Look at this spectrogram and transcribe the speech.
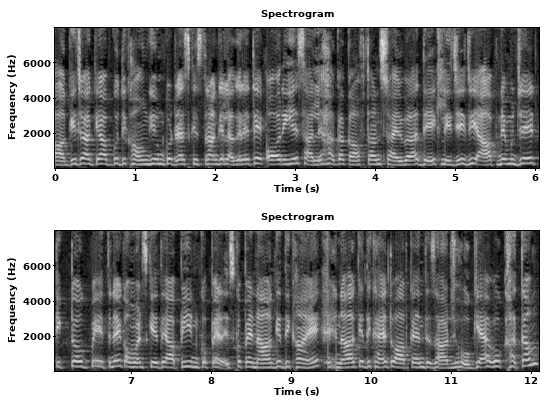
आगे जाके आपको दिखाऊँगी, उनको ड्रेस किस तरह के लग रहे थे। और ये सालिहा का काफ्तान स्टाइल वाला देख लीजिए। जी, आपने मुझे टिकटॉक पे इतने कमेंट्स किए थे, आप ही इनको इसको पहना के दिखाएँ। पहना के दिखाएँ तो आपका इंतज़ार जो हो गया है, वो खत्म।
